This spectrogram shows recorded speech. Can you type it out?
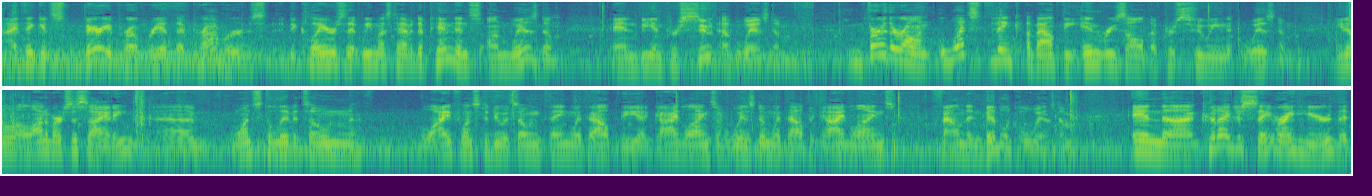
I think it's very appropriate that Proverbs declares that we must have a dependence on wisdom and be in pursuit of wisdom. Further on, let's think about the end result of pursuing wisdom. You know, a lot of our society uh, wants to live its own life, wants to do its own thing without the uh, guidelines of wisdom, without the guidelines found in biblical wisdom. And uh, could I just say right here that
